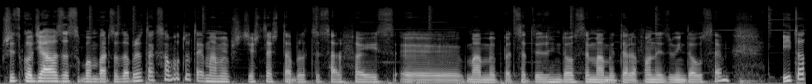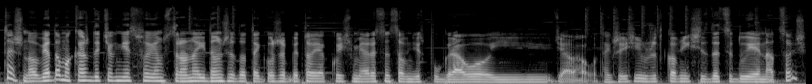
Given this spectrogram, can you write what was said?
Wszystko działa ze sobą bardzo dobrze. Tak samo tutaj mamy przecież też tablety Surface, yy, mamy PC z Windowsem, mamy telefony z Windowsem. I to też, no wiadomo, każdy ciągnie swoją stronę i dąży do tego, żeby to jakoś w miarę sensownie współgrało i działało. Także jeśli użytkownik się zdecyduje na coś,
